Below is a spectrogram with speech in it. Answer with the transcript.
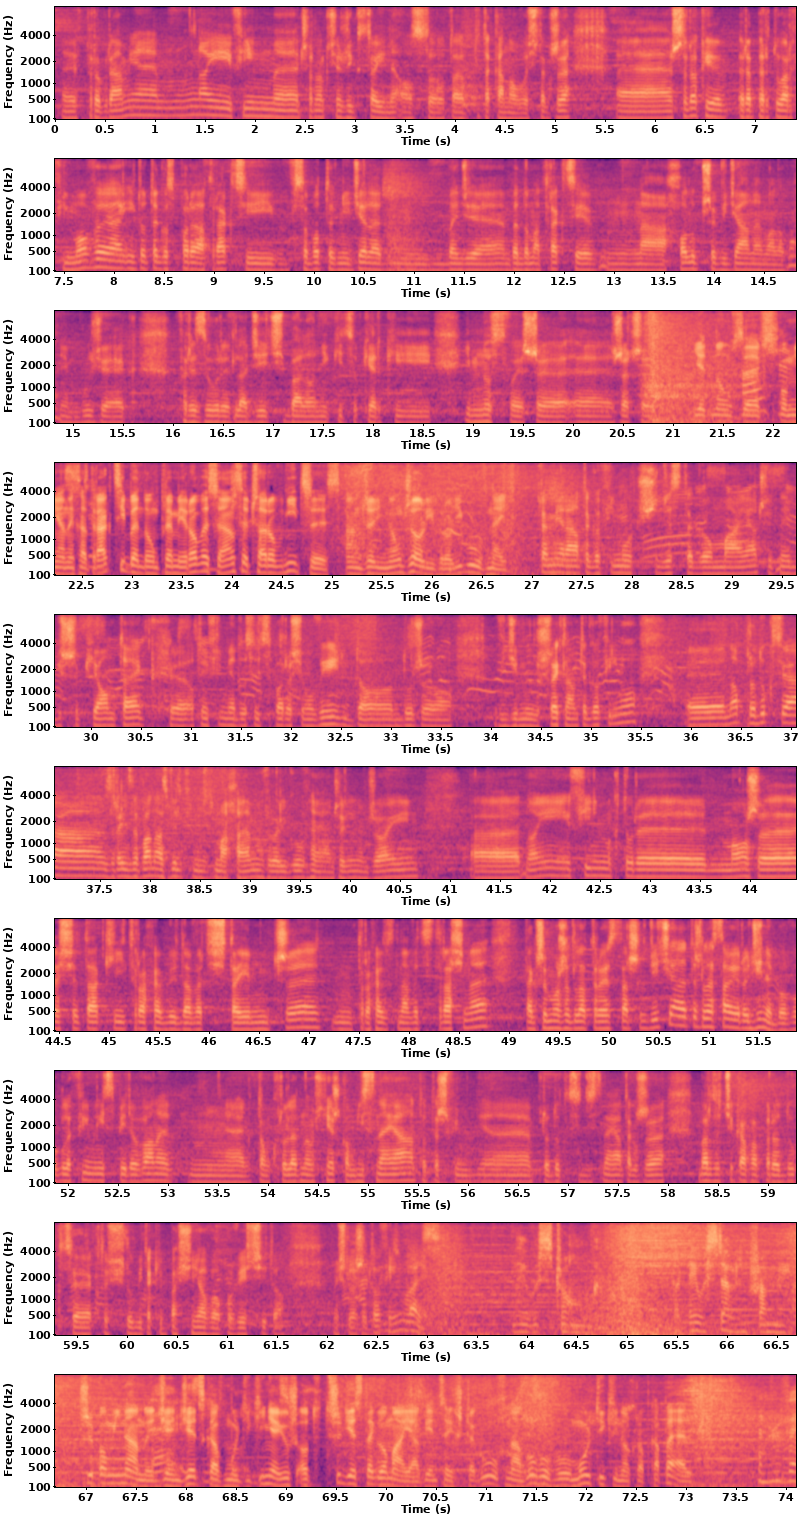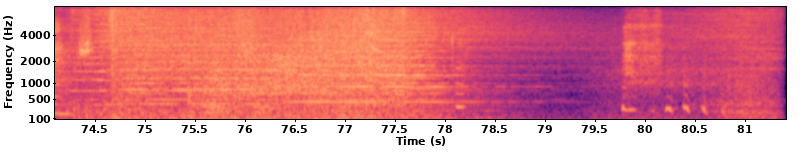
e, w programie. No i film e, Czarnoksiężnik z Krainy Oz, to, to taka nowość. Także szeroki repertuar filmowy i do tego sporo atrakcji. W sobotę, w niedzielę będzie, będą atrakcje na holu przewidziane, malowanie buziek, fryzury dla dzieci, baloniki, cukierki i, i mnóstwo jeszcze e, rzeczy. Jedną ze wspomnianych atrakcji będą premierowe seanse Czarownicy z Angeliną Jolie w roli głównej. Premiera tego filmu 30 maja, czyli w najbliższy piątek. E, O tym filmie dosyć sporo się mówi, do, dużo widzimy już reklam tego filmu. E, No, produkcja zrealizowana z wielkim rozmachem w roli głównej Angelina Jolie. E, No i film, który może się taki trochę wydawać tajemniczy, trochę nawet straszny, także może dla trochę starszych dzieci, ale też dla całej rodziny, bo w ogóle film inspirowany tą królewną Śnieżką Disneya, to też film e, produkcji Disneya, także bardzo ciekawa produkcja, jak ktoś lubi takie baśniowe opowieści, to myślę, że to film dla niego. They were strong, Przypominamy, Dzień Dziecka w Multikinie już od 30 maja. Więcej szczegółów na www.multikino.pl.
